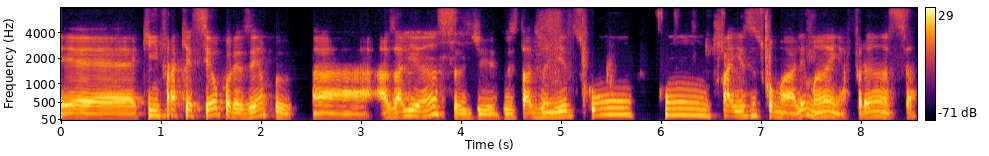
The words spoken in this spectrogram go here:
é, que enfraqueceu, por exemplo, a, as alianças de, dos Estados Unidos com, com países como a Alemanha, a França,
